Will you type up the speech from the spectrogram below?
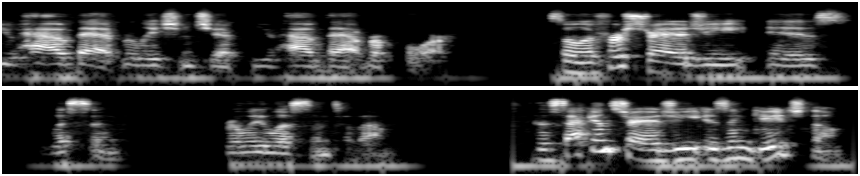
You have that relationship, you have that rapport. So the first strategy is listen, really listen to them. The second strategy is engage them.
